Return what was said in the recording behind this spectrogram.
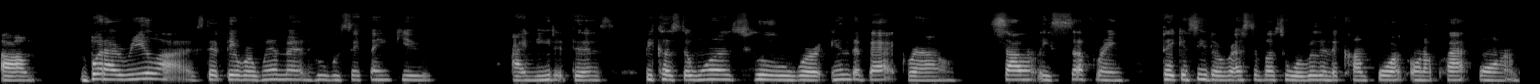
Um, but I realized that there were women who would say, "Thank you, I needed this," because the ones who were in the background, silently suffering, they can see the rest of us who were willing to come forth on a platform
